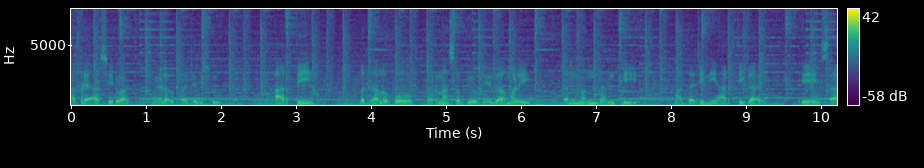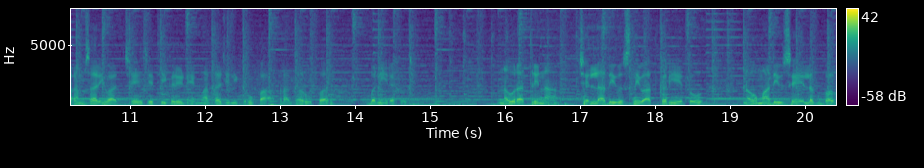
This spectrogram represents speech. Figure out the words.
આપણે આશીર્વાદ મેળવતા જઈશું. આરતી, બધા લોકો ઘરના સભ્યો ભેગા મળી તન મન ધનથી માતાજીની આરતી ગાય. એ સારામાં સારી વાત છે, જેથી કરીને માતાજીની કૃપા આપણા ઘર ઉપર બની રહે છે. નવરાત્રિના છેલ્લા દિવસની વાત કરીએ તો નવમા દિવસે લગભગ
